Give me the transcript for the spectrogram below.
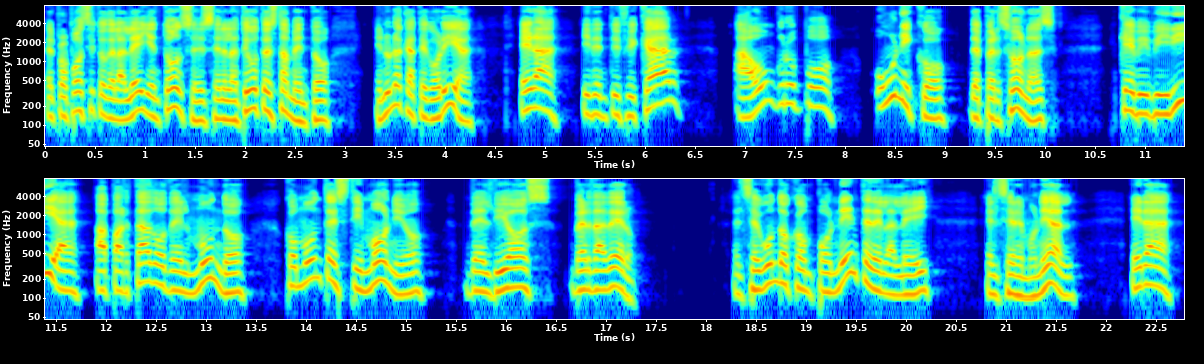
El propósito de la ley entonces en el Antiguo Testamento, en una categoría, era identificar a un grupo único de personas que viviría apartado del mundo como un testimonio del Dios verdadero. El segundo componente de la ley, el ceremonial, era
